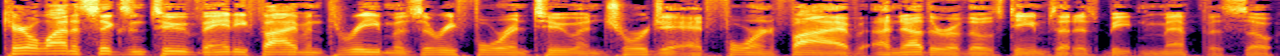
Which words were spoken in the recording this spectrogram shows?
Carolina six and two, Vandy five and three, Missouri four and two, and Georgia at four and five. Another of those teams that has beaten Memphis. So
